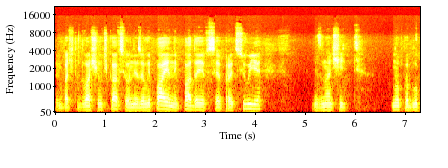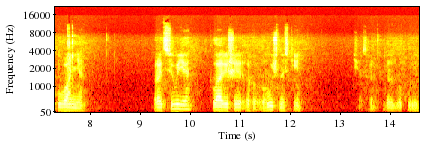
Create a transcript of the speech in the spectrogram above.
Ви бачите, два щелчка, все не залипає, не падає, все працює. Значить, кнопка блокування працює. Клавіші гучності. Зараз розблокую.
